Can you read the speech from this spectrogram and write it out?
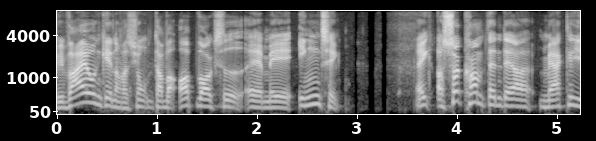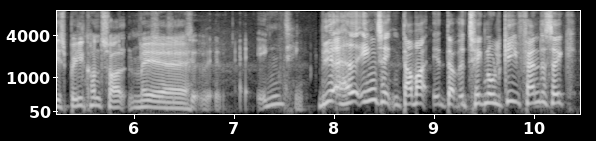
Vi var jo en generation, der var opvokset øh, med ingenting. Ikke? Og så kom den der mærkelige spilkonsol med... Øh, Ingenting. vi havde ingenting. Der var, der, teknologi fandtes ikke.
